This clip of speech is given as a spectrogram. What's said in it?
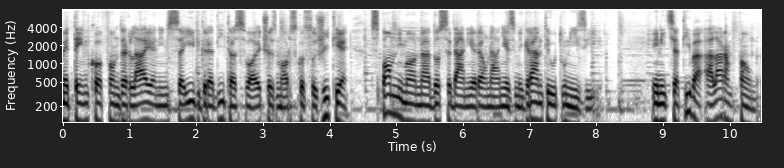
Medtem ko von der Leyen in Said gradita svoje čezmorsko sožitje, spomnimo na dosedanje ravnanje z migranti v Tuniziji. Inicijativa Alarm Phone,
